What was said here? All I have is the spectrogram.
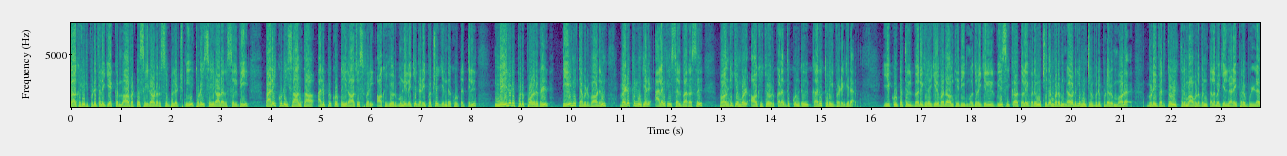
மகளிர் விடுதலை இயக்க மாவட்ட செயலாளர் சுப்புலட்சுமி துணை செயலாளர் செல்வி பனிக்குடி சாந்தா அருப்புக்கோட்டை ராஜேஸ்வரி ஆகியோர் முன்னிலையில் நடைபெற்ற இந்த கூட்டத்தில் மேலிட பொறுப்பாளர்கள் தேனி தமிழ்வாணன் வழக்கறிஞர் அலங்கை செல்வரசு பாண்டியம்மாள் ஆகியோர் கலந்து கொண்டு கருத்துரை வழங்கினர். இக்கூட்டத்தில் வருகிற இருபதாம் தேதி மதுரையில் விசிக தலைவரும் சிதம்பரம் நாடாளுமன்ற உறுப்பினருமான முனைவர் தொல் திருமாவளவன் தலைமையில் நடைபெறவுள்ள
